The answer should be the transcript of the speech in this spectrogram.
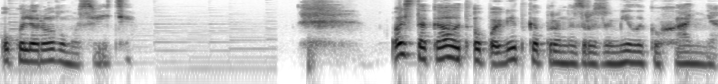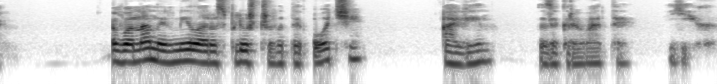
у кольоровому світі. Ось така от оповідка про незрозуміле кохання. Вона не вміла розплющувати очі, а він закривати їх.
